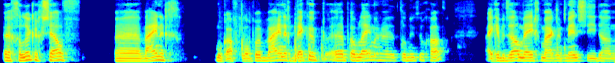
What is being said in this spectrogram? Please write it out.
eh, gelukkig zelf eh, weinig, moet ik afkloppen, weinig backup problemen tot nu toe gehad. Maar ik heb het wel meegemaakt met mensen die dan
